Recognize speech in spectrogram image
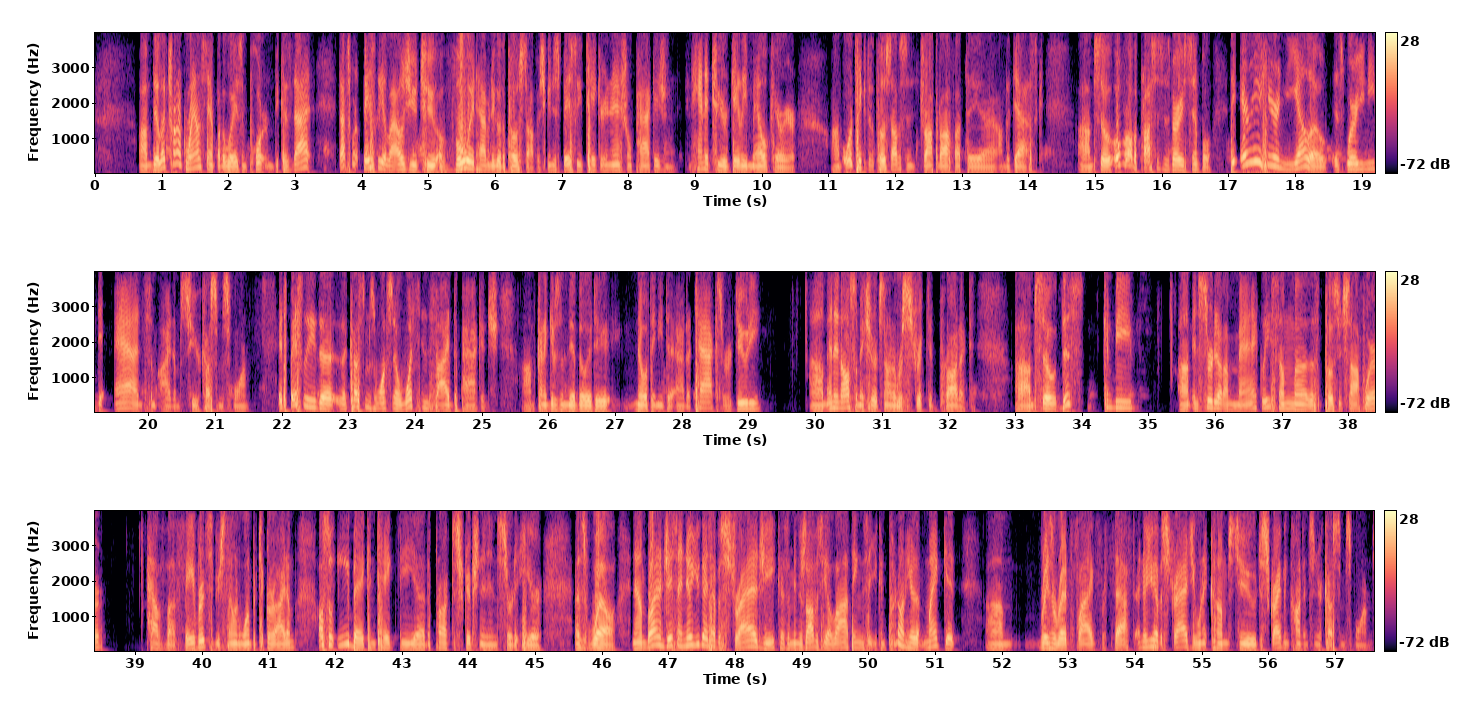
Um, the electronic round stamp, by the way, is important because that that's what basically allows you to avoid having to go to the post office. You can just basically take your international package and, and hand it to your daily mail carrier, um, or take it to the post office and drop it off at the uh, on the desk. Um, so overall, the process is very simple. The area here in yellow is where you need to add some items to your customs form it's basically the, the customs wants to know what's inside the package. Um, kind of gives them the ability to know if they need to add a tax or a duty, um, and then also make sure it's not a restricted product. Um, so this can be um, inserted automatically. Some uh, the postage software have uh, favorites if you're selling one particular item. Also, eBay can take the uh, the product description and insert it here as well. Now, Bryan and Jason, I know you guys have a strategy because I mean, there's obviously a lot of things that you can put on here that might get um, raise a red flag for theft. I know you have a strategy when it comes to describing contents in your customs forms.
